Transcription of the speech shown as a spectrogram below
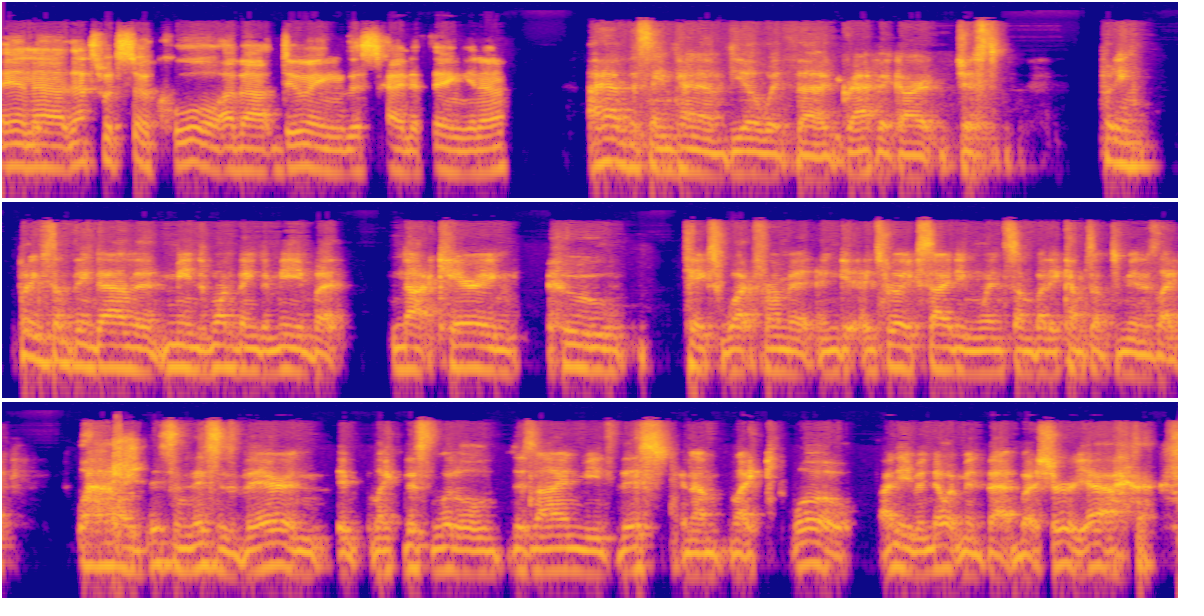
And uh, that's what's so cool about doing this kind of thing you know? I have the same kind of deal with uh, graphic art, just putting putting something down that means one thing to me, but not caring who takes what from it. And get, it's really exciting when somebody comes up to me and is like, "Wow, this and this is there, and it, like this little design means this," and I'm like, "Whoa." I didn't even know it meant that, but sure, yeah.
